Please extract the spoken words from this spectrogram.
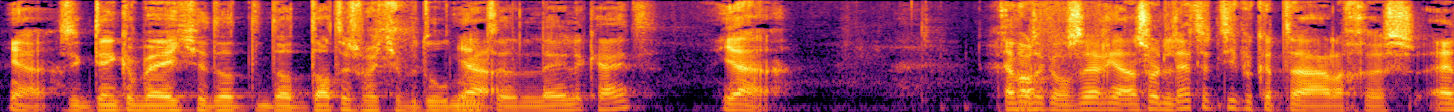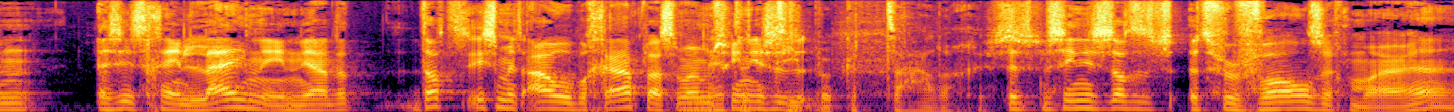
Ja, Dus ik denk een beetje dat dat, dat is wat je bedoelt Ja. met de lelijkheid. ja. En wat ik al zeg, ja, een soort lettertype catalogus. En er zit geen lijn in. Ja, dat, dat is met oude begraafplaatsen. Maar misschien is het, catalogus. het, misschien is dat het, het verval, zeg maar. Hè?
